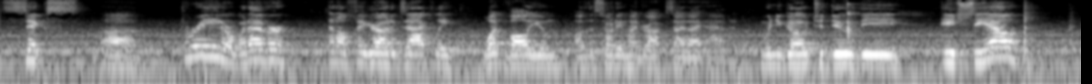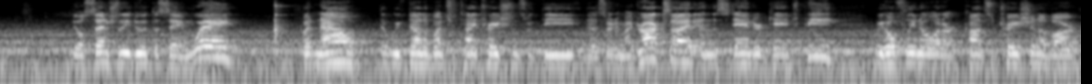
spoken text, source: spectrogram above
22.63 uh, or whatever, and I'll figure out exactly what volume of the sodium hydroxide I added. When you go to do the HCl, you'll essentially do it the same way, but now that we've done a bunch of titrations with the, the sodium hydroxide and the standard KHP, we hopefully know what our concentration of our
